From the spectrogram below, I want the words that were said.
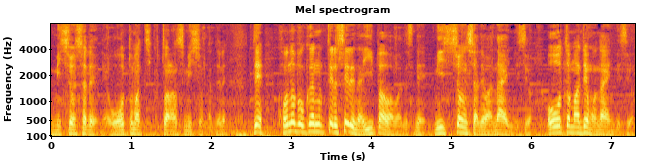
ミッション車だよね、オートマチックトランスミッションなんでね。で、この僕が乗ってるセレナ E パワーはですね、ミッション車ではないんですよ。オートマでもないんですよ。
